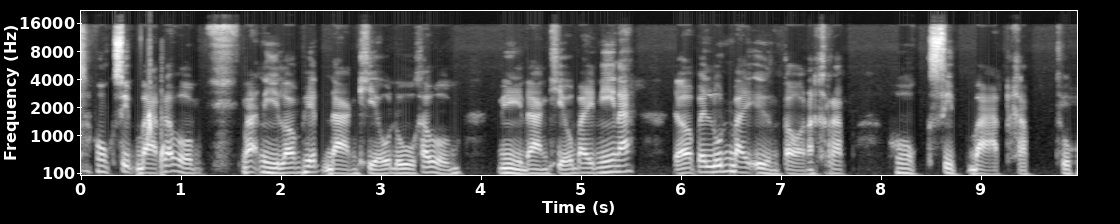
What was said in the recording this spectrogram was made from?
60 บาทครับผมมะนีล้อมเพชรด่างเขียวดูครับผม นี่ด่างเขียวใบนี้นะ เดี๋ยวไปลุ้นใบอื่นต่อนะครับ60บาทครับทุก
